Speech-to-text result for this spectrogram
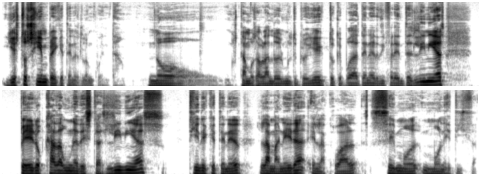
Y esto siempre hay que tenerlo en cuenta. No estamos hablando del multiproyecto que pueda tener diferentes líneas, pero cada una de estas líneas tiene que tener la manera en la cual se monetiza.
